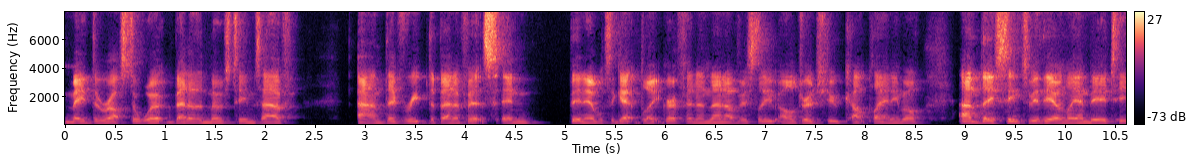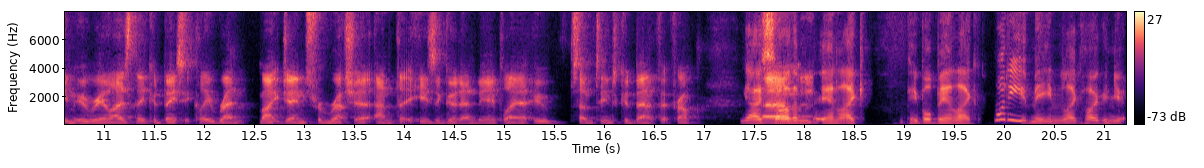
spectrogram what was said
made the roster work better than most teams have, and they've reaped the benefits in being able to get Blake Griffin and then obviously Aldridge, who can't play anymore. And they seem to be the only NBA team who realized they could basically rent Mike James from Russia and that he's a good NBA player who some teams could benefit from. Yeah, I saw um, them being like, people being like, "What do you mean? Like, how can you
